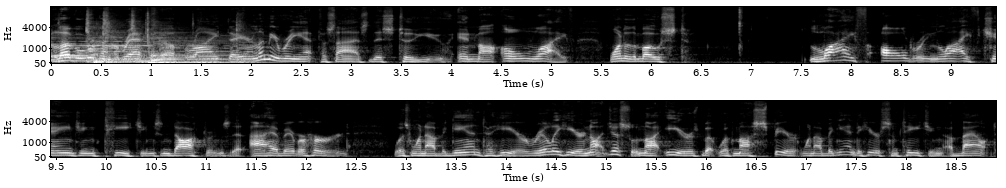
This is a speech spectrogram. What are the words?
Beloved, we're going to wrap it up right there. And let me reemphasize this to you. In my own life, one of the most life altering, life changing teachings and doctrines that I have ever heard was when I began to hear, really hear, not just with my ears, but with my spirit, when I began to hear some teaching about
